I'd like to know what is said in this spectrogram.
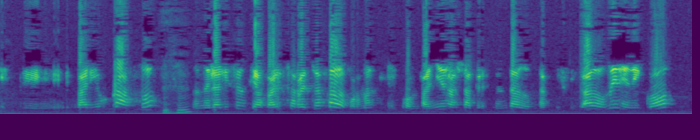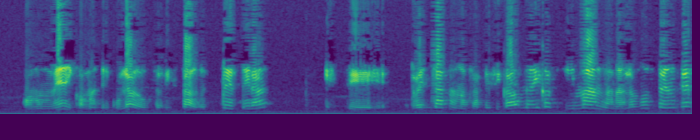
este, varios casos, donde la licencia aparece rechazada por más que el compañero haya presentado un certificado médico, con un médico matriculado, autorizado, etcétera, este, rechazan los certificados médicos y mandan a los docentes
